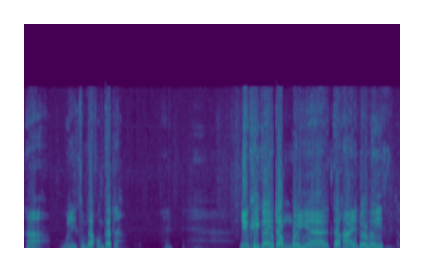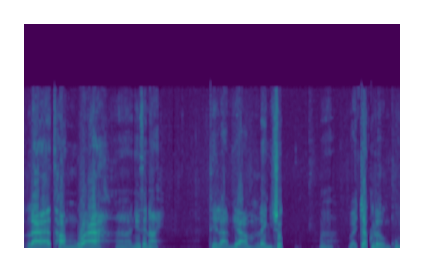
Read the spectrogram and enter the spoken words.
À, vì chúng ta phân tích à. Nhưng khi cây trồng bị à, tác hại đối với lá, thân, quả à, như thế này thì làm giảm năng suất à, và chất lượng của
